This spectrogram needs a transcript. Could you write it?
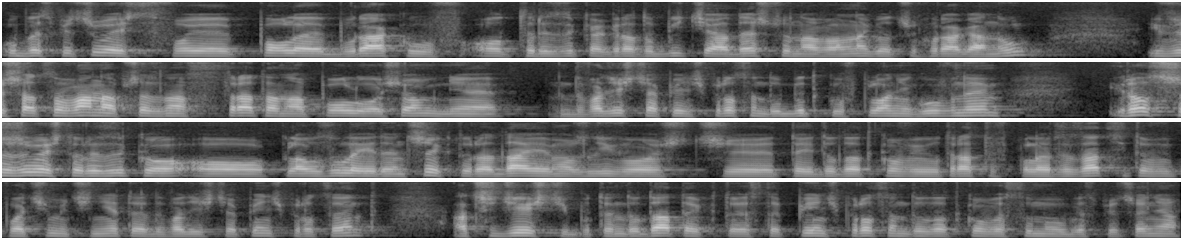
ubezpieczyłeś swoje pole buraków od ryzyka gradobicia, deszczu nawalnego czy huraganu i wyszacowana przez nas strata na polu osiągnie 25% ubytku w plonie głównym, rozszerzyłeś to ryzyko o klauzulę 1.3, która daje możliwość y, tej dodatkowej utraty w polaryzacji, to wypłacimy Ci nie te 25%, a 30%, bo ten dodatek to jest te 5% dodatkowe sumy ubezpieczenia,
